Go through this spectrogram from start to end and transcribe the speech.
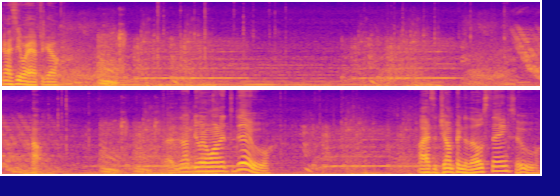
I see where I have to go. Oh. I did not do what I wanted to do. I have to jump into those things? Ooh.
